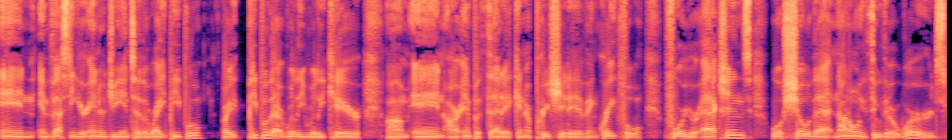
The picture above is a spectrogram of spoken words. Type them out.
in investing your energy into the right people right? People that really, really care um, and are empathetic and appreciative and grateful for your actions will show that not only through their words,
